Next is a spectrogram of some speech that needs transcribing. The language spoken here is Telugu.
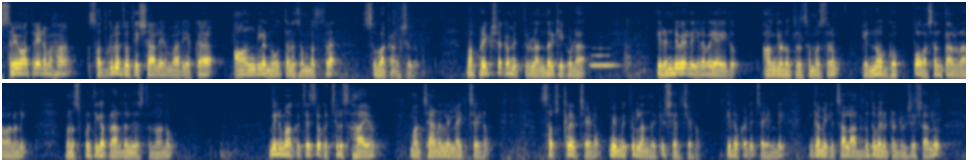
శ్రీమాత్రే నమ. సద్గురు జ్యోతిషాలయం వారి యొక్క ఆంగ్ల నూతన సంవత్సర శుభాకాంక్షలు. మా ప్రేక్షక మిత్రులందరికీ కూడా ఈ రెండు వేల ఇరవై ఐదు ఆంగ్ల నూతన సంవత్సరం ఎన్నో గొప్ప వసంతాలు రావాలని మనస్ఫూర్తిగా ప్రార్థన చేస్తున్నాను. మీరు మాకు చేసే ఒక చిరు సహాయం మా ఛానల్ని లైక్ చేయడం సబ్స్క్రైబ్ చేయడం మీ మిత్రులందరికీ షేర్ చేయడం. ఇది ఒకటి చేయండి. ఇంకా మీకు చాలా అద్భుతమైనటువంటి విశేషాలు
